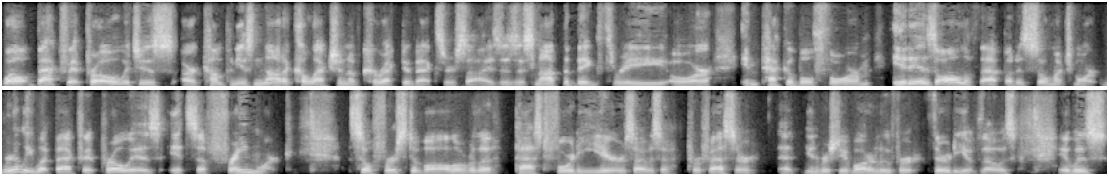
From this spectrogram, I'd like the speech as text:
well backfit pro which is our company is not a collection of corrective exercises. It's not the big three or impeccable form. It is all of that, but is so much more. Really, what BackFit Pro is, it's a framework. So, first of all, over the past 40 years, I was a professor at University of Waterloo for 30 of those. It was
